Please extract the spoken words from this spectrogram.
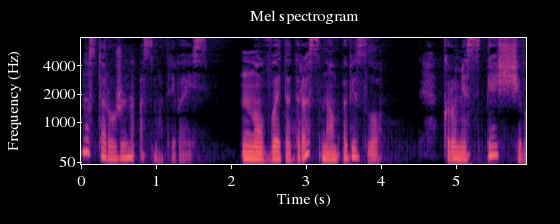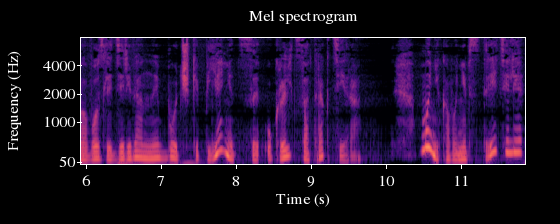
настороженно осматриваясь. Но в этот раз нам повезло. Кроме спящего возле деревянной бочки пьяницы у крыльца трактира, мы никого не встретили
